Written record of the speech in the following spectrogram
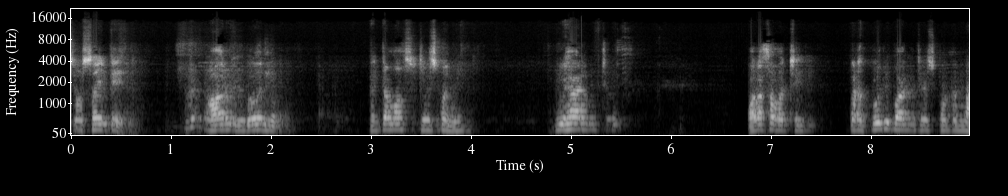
సొసైటీ వారు ఈరోజు పెద్ద మనసు చేసుకొని బీహార్ నుంచి వలస వచ్చి ఇక్కడ కూలి పనులు చేసుకుంటున్న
